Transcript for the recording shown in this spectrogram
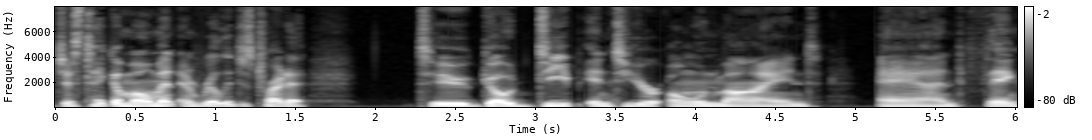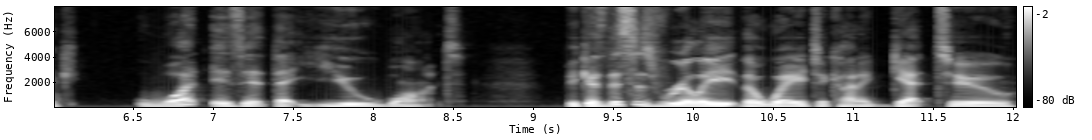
just take a moment and really just try to to go deep into your own mind and think what is it that you want? Because this is really the way to kind of get to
